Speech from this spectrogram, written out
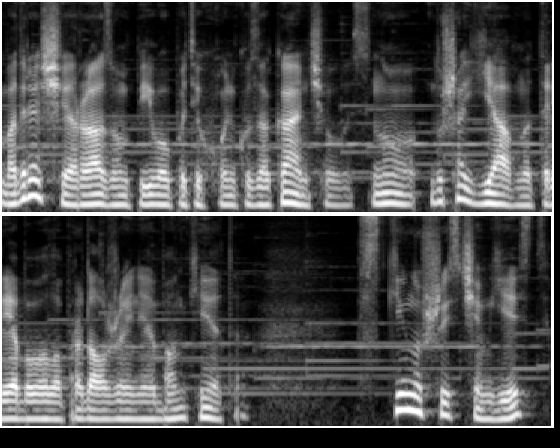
Бодрящее разум пиво потихоньку заканчивалось, но душа явно требовала продолжения банкета. Скинувшись чем есть,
